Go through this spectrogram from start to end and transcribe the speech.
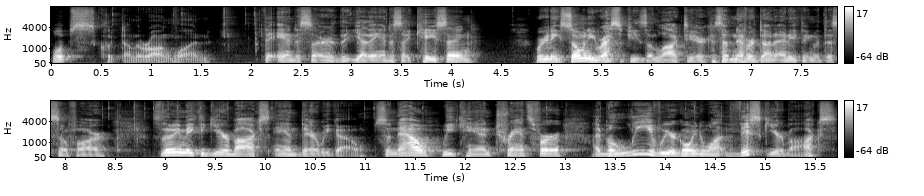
whoops, clicked on the wrong one. The andesite, or the, yeah, the andesite casing. We're getting so many recipes unlocked here because I've never done anything with this so far. So then we make the gearbox and there we go. So now we can transfer. I believe we are going to want this gearbox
